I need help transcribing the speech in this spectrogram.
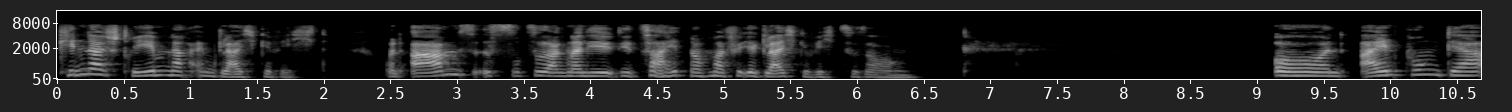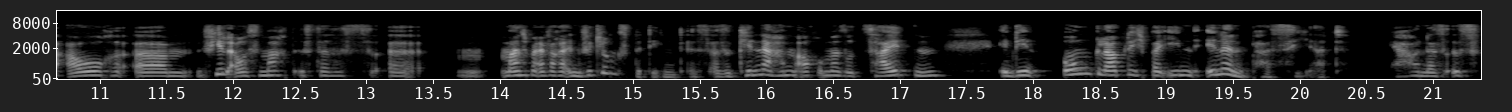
Kinder streben nach einem Gleichgewicht. Und abends ist sozusagen dann die, die Zeit, nochmal für ihr Gleichgewicht zu sorgen. Und ein Punkt, der auch ähm, viel ausmacht, ist, dass es äh, manchmal einfach entwicklungsbedingt ist. Also Kinder haben auch immer so Zeiten, in denen unglaublich bei ihnen innen passiert. Ja, und das ist,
